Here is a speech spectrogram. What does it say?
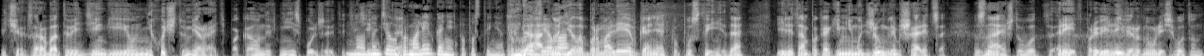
Ведь человек зарабатывает деньги, и он не хочет умирать, пока он их не использует, эти Но деньги. одно дело да? Бармалеев гонять по пустыне, а другое да, дело... одно дело Бармалеев гонять по пустыне, да, или там по каким-нибудь джунглям шариться, зная, что вот рейд провели, вернулись, вот он,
